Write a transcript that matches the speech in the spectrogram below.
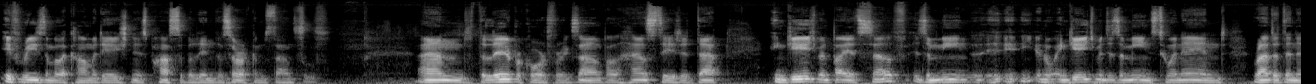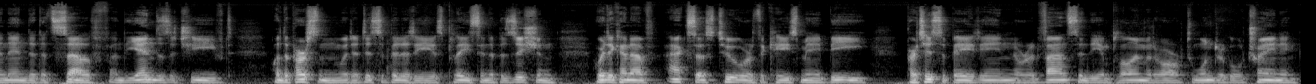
if reasonable accommodation is possible in the circumstances. And the Labour Court, for example, has stated that engagement by itself is a mean you know engagement is a means to an end rather than an end in itself and the end is achieved when the person with a disability is placed in a position where they can have access to or the case may be participate in or advance in the employment or to undergo training.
